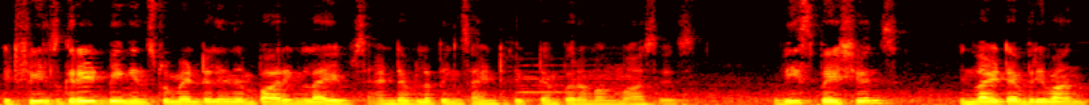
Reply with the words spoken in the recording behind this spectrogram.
It feels great being instrumental in empowering lives and developing scientific temper among masses. We Spatians invite everyone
